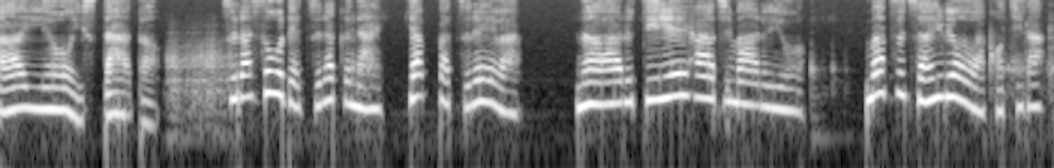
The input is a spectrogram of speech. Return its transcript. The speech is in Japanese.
はい、用意スタート。辛そうで辛くない。やっぱつれえわ。なあ、RTA 始まるよ。まず材料はこちら。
